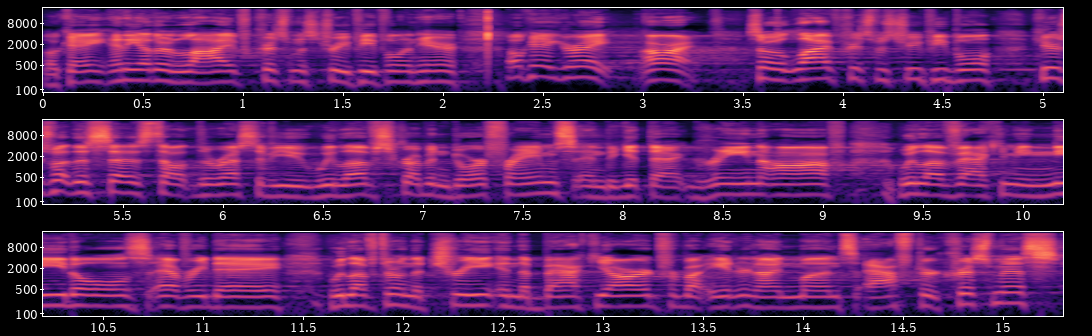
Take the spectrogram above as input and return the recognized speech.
okay? Any other live Christmas tree people in here? Okay, great. All right. So, live Christmas tree people, here's what this says to the rest of you. We love scrubbing door frames and to get that green off. We love vacuuming needles every day. We love throwing the tree tree in the backyard for about eight or nine months after Christmas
